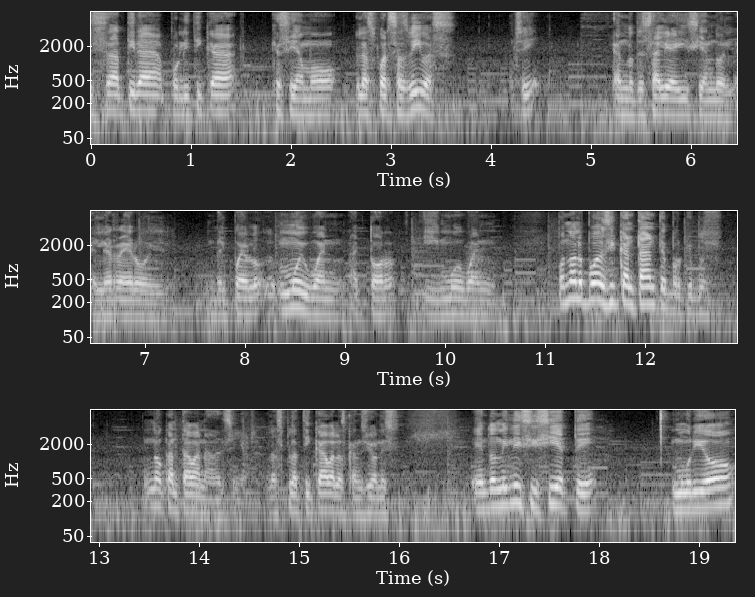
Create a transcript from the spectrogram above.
sátira política que se llamó Las Fuerzas Vivas, ¿sí? En donde sale ahí siendo el, herrero del pueblo. Muy buen actor y muy buen... Pues no le puedo decir cantante porque pues no cantaba nada el señor. Las platicaba las canciones. En 2017 murió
